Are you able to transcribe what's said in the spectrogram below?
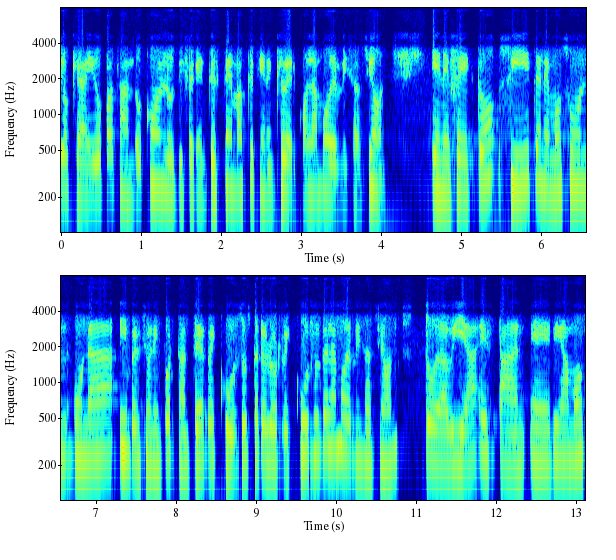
lo que ha ido pasando con los diferentes temas que tienen que ver con la modernización. En efecto, sí tenemos una inversión importante de recursos, pero los recursos de la modernización todavía están, eh, digamos,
